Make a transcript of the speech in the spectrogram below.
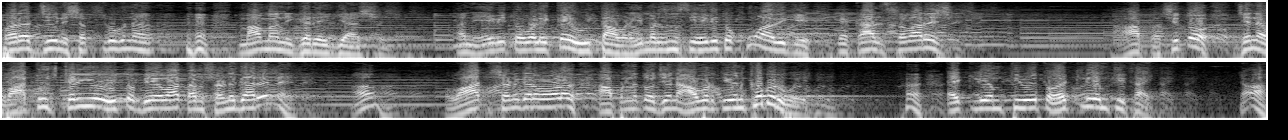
ભરતજી ને શત્રુઘ્ન મામાની ઘરે ગયા છે. અને એવી તો વળી કઈ ઉતાવળ ઇમરજન્સી એવી તો શું આવી ગઈ કે કાલ સવારે જ? હા, પછી તો જેને વાતું જ કરી હોય એ તો બે વાત આમ શણગારે ને. હા? વાત શણગારવા વાળા આપણને તો જેને આવડતી હોય ને ખબર હોય. એટલી અમથી હોય તો એટલી અમથી થાય. હા,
